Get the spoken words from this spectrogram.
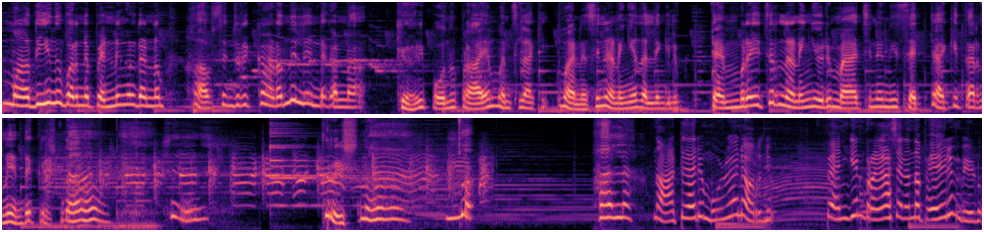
മതി എന്ന് പറഞ്ഞ പെണ്ണുങ്ങളുടെ എണ്ണം ഹാഫ് സെഞ്ചുറി കടന്നില്ല എന്റെ കണ്ണ. കേറിപ്പോന്ന പ്രായം മനസ്സിലാക്കി മനസ്സിനിണങ്ങിയതല്ലെങ്കിലും ടെമ്പറേച്ചറിനിണങ്ങിയ ഒരു മാച്ചിനെ നീ സെറ്റാക്കി തരണേ എന്റെ കൃഷ്ണ. കൃഷ്ണ. അല്ല നാട്ടുകാർ മുഴുവൻ അറിഞ്ഞു. പെൻഗിൻ പ്രകാശൻ എന്ന പേരും വീണു.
